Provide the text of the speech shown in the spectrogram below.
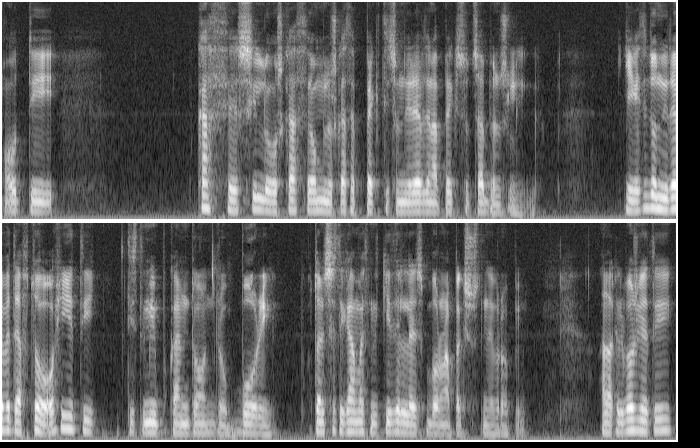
ότι κάθε σύλλογος, κάθε όμιλος, κάθε παίκτης ονειρεύεται να παίξει στο Champions League. Και γιατί τον ονειρεύεται αυτό, όχι γιατί τη στιγμή που κάνει το όνειρο μπορεί όταν είσαι στη γάμα εθνική δεν λες μπορώ να παίξω στην Ευρώπη. Αλλά ακριβώς γιατί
